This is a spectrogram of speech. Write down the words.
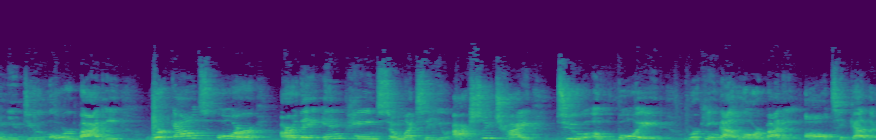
when you do lower body workouts or are they in pain so much that you actually try to avoid working that lower body altogether?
